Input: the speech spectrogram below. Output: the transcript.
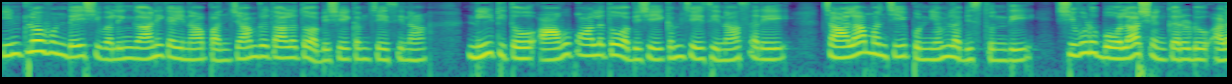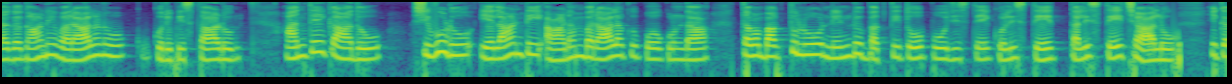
ఇంట్లో ఉండే శివలింగానికైనా పంచామృతాలతో అభిషేకం చేసిన నీటితో ఆవు పాలతో అభిషేకం చేసినా సరే చాలా మంచి పుణ్యం లభిస్తుంది. శివుడు బోలా శంకరుడు అడగగానే వరాలను కురిపిస్తాడు. అంతేకాదు శివుడు ఎలాంటి ఆడంబరాలకు పోకుండా తమ భక్తులు నిండు భక్తితో పూజిస్తే కొలిస్తే తలిస్తే చాలు. ఇక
